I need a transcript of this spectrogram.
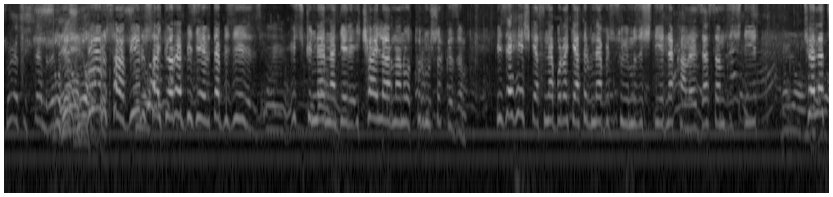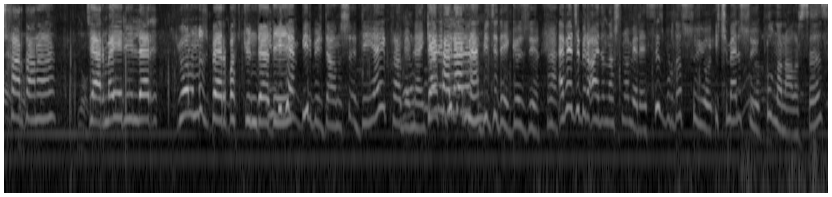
Su heç işləmir. Vi- Virusa, virusa görə biz evdə bizi 3 günlərlə deyil, 2 aylarla oturmuşuq qızım. Bizə heç kəs nə bura gətirib, nə bir suyumuz işləyir, nə kanalizasiyamız işləyir. Çölə çıxardanı cərmə eləyirlər. Yolumuz bərbad gündədir. Bir də bir-bir danış deyək problemləri. Dəfələrlə. Dəfələrlə bizi də gözləyin. Əvvəlcə bir aydınlaşdırma verək. Siz burada suyu, içməli suyu pulla alırsınız.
